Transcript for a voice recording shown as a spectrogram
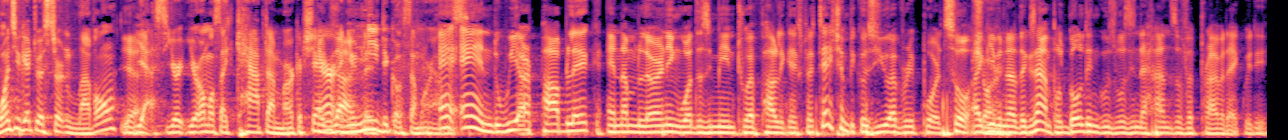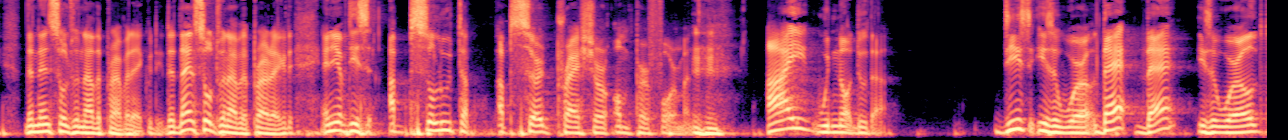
once you get to a certain level, Yeah. yes, you're you're almost like capped on market share, and you need to go somewhere else. and we are public, and I'm learning what does it mean to have public expectation because you have reports. So I give you another example. Golden Goose was in the hands of a private equity, then then sold to another private equity, that then sold to another private equity, and you have this absolute absurd pressure on performance. Mm-hmm. I would not do that. This is a world that that is a world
